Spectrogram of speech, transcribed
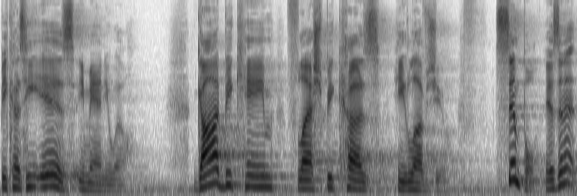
because He is Emmanuel. God became flesh because He loves you. Simple, isn't it?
